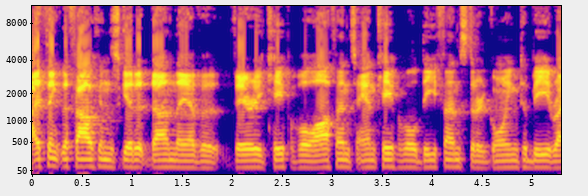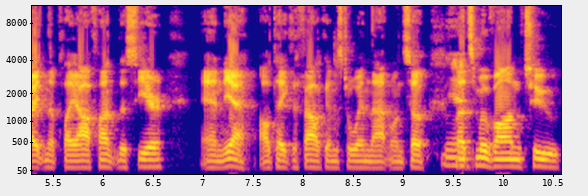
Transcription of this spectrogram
I think the Falcons get it done. They have a very capable offense and capable defense that are going to be right in the playoff hunt this year. And yeah, I'll take the Falcons to win that one. So Yeah. let's move on to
